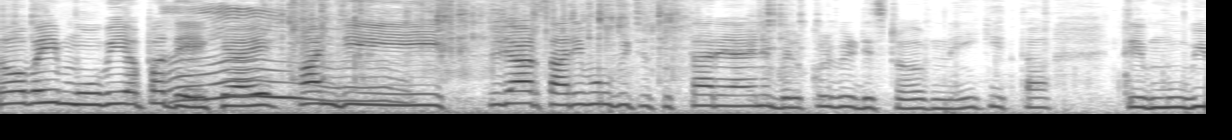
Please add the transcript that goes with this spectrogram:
ਲੋ ਬਈ ਮੂਵੀ ਆਪਾਂ ਦੇਖ ਆਏ। ਹਾਂਜੀ ਜੁਝਾਰ ਸਾਰੀ ਮੂਵੀ ਚ ਸੁੱਤਾ ਰਿਹਾ ਇਹਨੇ ਬਿਲਕੁਲ ਵੀ ਡਿਸਟਰਬ ਨਹੀਂ ਕੀਤਾ। ਤੇ ਮੂਵੀ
